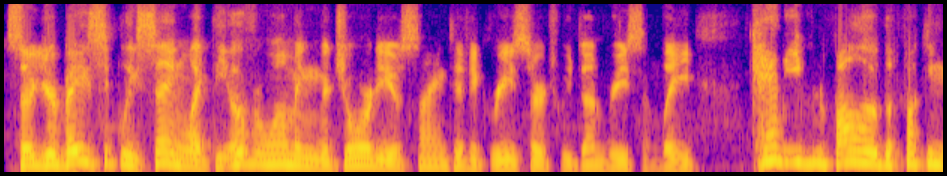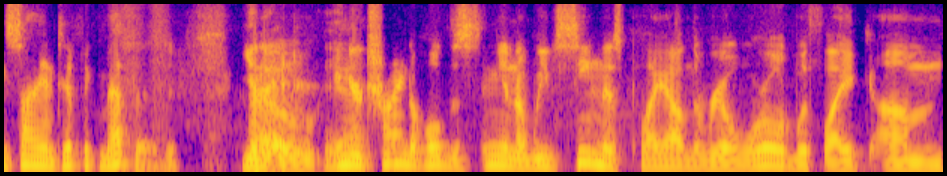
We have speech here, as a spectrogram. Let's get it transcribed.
So you're basically saying, like, the overwhelming majority of scientific research we've done recently can't even follow the fucking scientific method you Right. know Yeah. and you're trying to hold this you know we've seen this play out in the real world with like um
